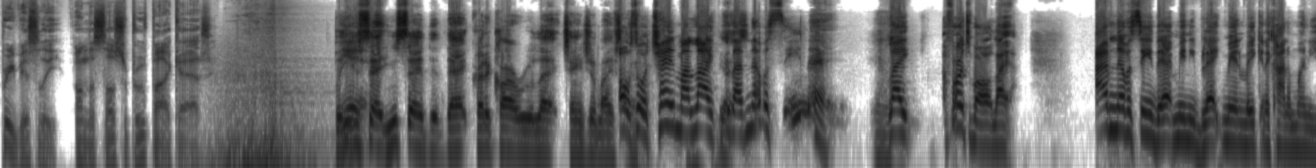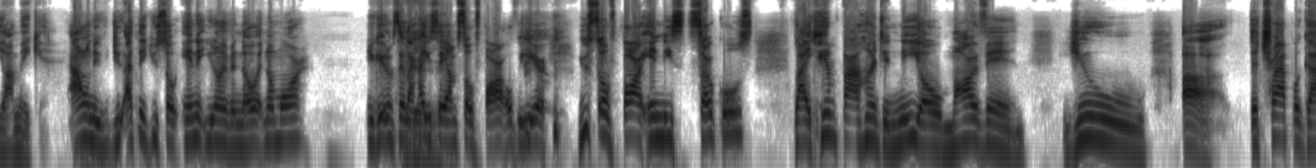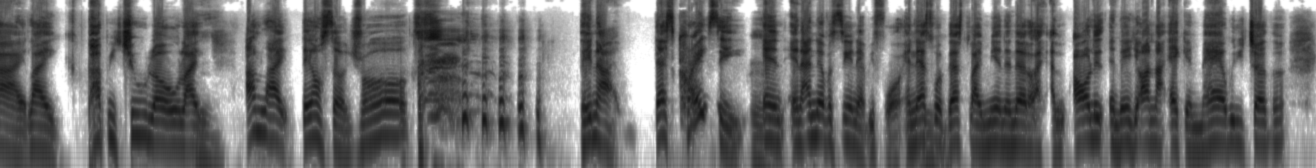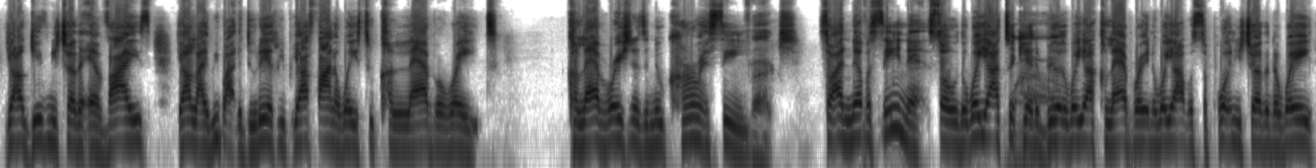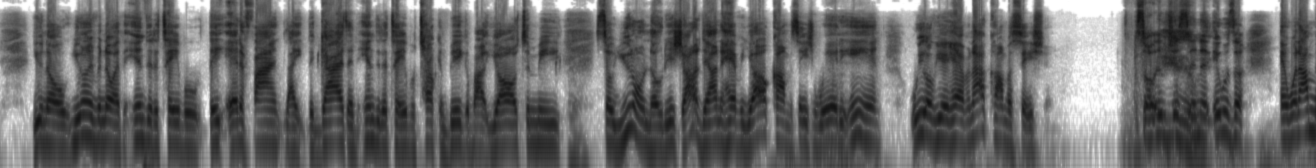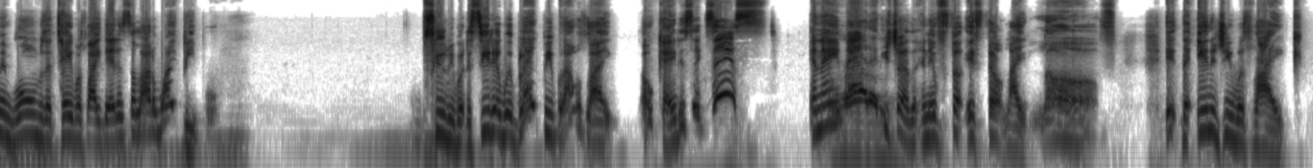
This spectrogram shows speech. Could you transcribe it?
Previously on the Social Proof Podcast. But you said you said that that credit card roulette changed your life. Oh, so it changed my life because Yes. I've never seen that. Mm. Like, first of all, like I've never seen that many black men making the kind of money y'all making. I don't even. You, I think you so in it, you don't even know it no more. You get what I'm saying? Like how you say I'm so far over here. you so far in these circles. Like him 500, Neo, Marvin, you, uh, the trapper guy, like Papi Chulo. Like Mm. I'm like they don't sell drugs. they not. That's crazy. And and I never seen that before. And that's Mm. what that's like me and Annetta, like all this, and then y'all not acting mad with each other. Y'all giving each other advice. Y'all like, we about to do this. We, y'all finding ways to collaborate. Collaboration is a new currency. facts. So I never seen that. So the way y'all took care of the bill, the way y'all collaborating, the way y'all was supporting each other, the way, you know, you don't even know at the end of the table, they edifying, like the guys at the end of the table talking big about y'all to me. So you don't know this. Y'all down to having y'all conversation. Where at the end, we over here having our conversation. So oh, it was just in a, it was a and when I'm in rooms and tables like that, it's a lot of white people. Excuse me, but to see that with black people, I was like, okay, this exists. And they ain't mad at each other. And it felt it felt like love. It the energy was like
